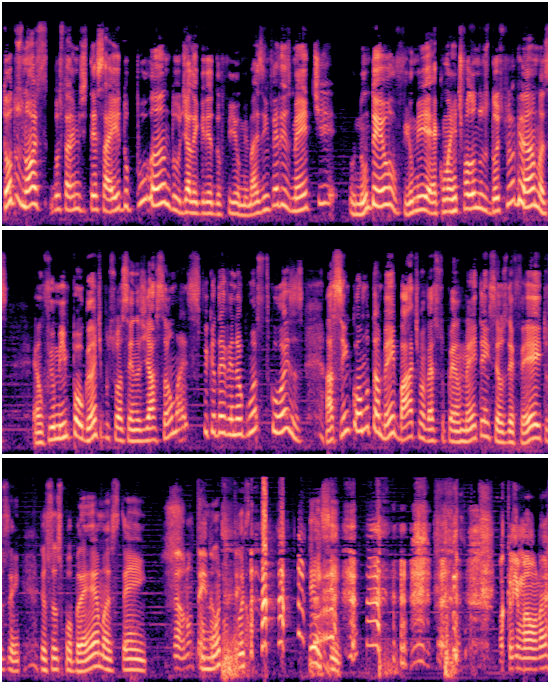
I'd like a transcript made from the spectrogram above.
todos nós gostaríamos de ter saído pulando de alegria do filme, mas infelizmente não deu. O filme é como a gente falou nos dois programas. É um filme empolgante por suas cenas de ação, mas fica devendo algumas coisas. Assim como também Batman vs Superman tem seus defeitos, tem, tem seus problemas, tem Não, não tem um não. monte não de tem. Tem sim. não. Ó, climão, né?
